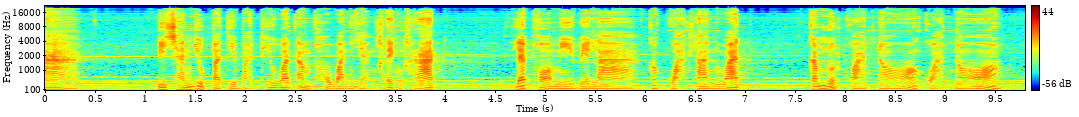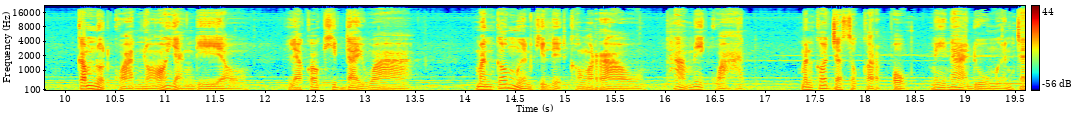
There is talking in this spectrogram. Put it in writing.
มาก ดิฉันอยู่ปฏิบัติที่วัดอัมพวันอย่างเคร่งครัด และพอมีเวลาก็กวาดลานวัดกำหนดกวาดหนอ กวาดหนอกำหนดกวาดหนออย่างเดียว แล้วก็คิดได้ว่า มันก็เหมือนกิเลสของเรา ถ้าไม่กวาด มันก็จะสกรปรกไม่น่าดูเหมือนใจ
